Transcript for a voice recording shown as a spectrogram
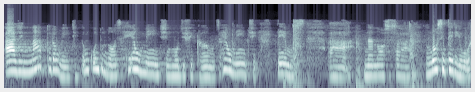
age naturalmente. Então, quando nós realmente modificamos, realmente temos a, na nossa, no nosso interior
